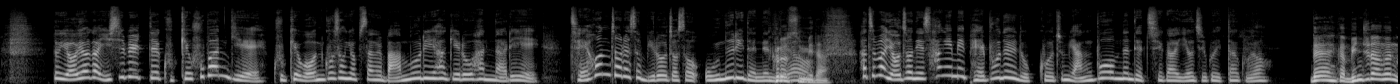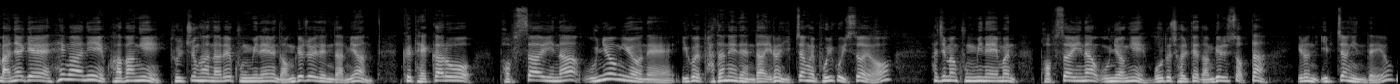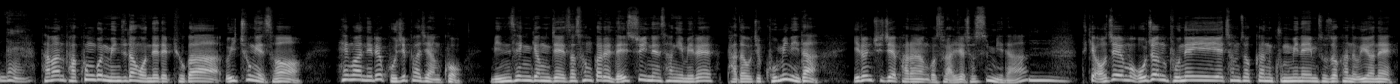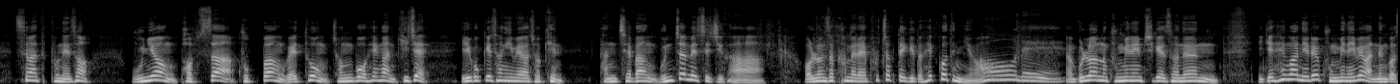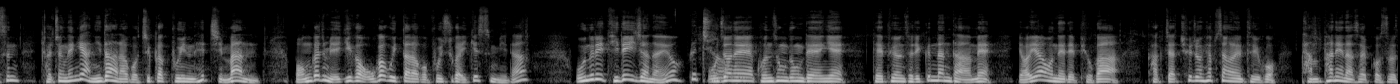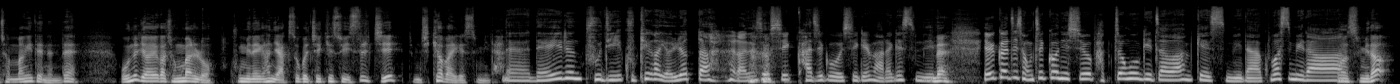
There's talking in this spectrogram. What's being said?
또 여야가 21대 국회 후반기에 국회 원구성 협상을 마무리하기로 한 날이 재헌절에서 미뤄져서 오늘이 됐는데요. 그렇습니다. 하지만 여전히 상임위 배분을 놓고 좀 양보 없는 대치가 이어지고 있다고요. 네, 그러니까 민주당은 만약에 행안위, 과방위 둘 중 하나를 국민의힘에 넘겨줘야 된다면 그 대가로 법사위나 운영위원회 이걸 받아내야 된다 이런 입장을 보이고 있어요. 하지만 국민의힘은 법사위나 운영이 모두 절대 넘겨줄 수 없다 이런 입장인데요. 네. 다만 박홍근 민주당 원내대표가 의총에서 행안위를 고집하지 않고 민생 경제에서 성과를 낼 수 있는 상임위를 받아오지 고민이다. 이런 취지에 발언한 것으로 알려졌습니다. 음. 특히 어제 뭐 오전 본회의에 참석한 국민의힘 소속 한 의원의 스마트폰에서 운영, 법사, 국방, 외통, 정보, 행안, 기재 7개 상임위가 적힌 단체방 문자 메시지가 언론사 카메라에 포착되기도 했거든요. 오, 어, 네. 물론 국민의힘 측에서는 이게 행안위를 국민의힘에 맡는 것은 결정된 게 아니다라고 즉각 부인은 했지만 뭔가 좀 얘기가 오가고 있다라고 볼 수가 있겠습니다. 오늘이 디데이잖아요. 그쵸. 오전에 권성동 대행의 대표 연설이 끝난 다음에 여야 원내대표가 각자 최종 협상안을 들고 담판에 나설 것으로 전망이 되는데 오늘 여야가 정말로 국민에게 한 약속을 지킬 수 있을지 좀 지켜봐야겠습니다. 네, 내일은 부디 국회가 열렸다라는 소식 가지고 오시길 바라겠습니다. 네. 여기까지 정치권 이슈 박정호 기자와 함께했습니다. 고맙습니다. 고맙습니다.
